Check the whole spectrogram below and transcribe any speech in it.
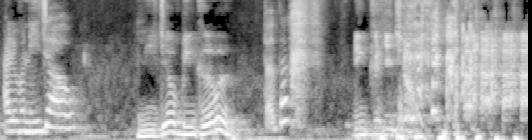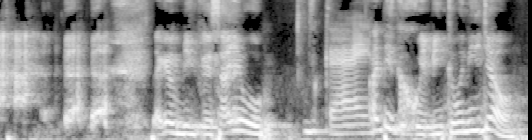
Ada warna hijau. Hijau bingka apa? Tak tahu. Bingka hijau. Takkan bingka sayur. Bukan. Ada ke kuih bingka warna hijau?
